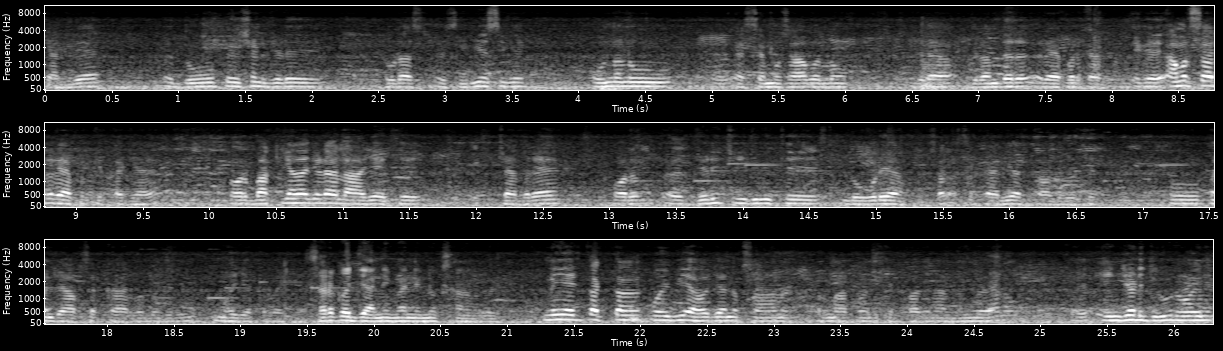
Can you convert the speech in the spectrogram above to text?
ਚੱਲ ਰਿਹਾ ਦੋ ਪੇਸ਼ੈਂਟ ਜਿਹੜੇ ਥੋੜਾ ਸੀਰੀਅਸ ਸੀਗੇ, ਉਹਨਾਂ ਨੂੰ ਐਸਐਮਓ ਸਾਹਿਬ ਵੱਲੋਂ ਜਿਹੜਾ ਜਲੰਧਰ ਰੈਫਰ ਕਰ, ਇੱਕ ਅੰਮ੍ਰਿਤਸਰ ਰੈਫਰ ਕੀਤਾ ਗਿਆ ਹੈ ਔਰ ਬਾਕੀਆਂ ਦਾ ਜਿਹੜਾ ਇਲਾਜ ਹੈ ਇੱਥੇ ਚੱਲ ਰਿਹਾ ਹੈ ਔਰ ਜਿਹੜੀ ਚੀਜ਼ ਵੀ ਇੱਥੇ ਲੋੜ ਆ ਸਰਕਾਰੀ ਹਸਪਤਾਲ ਦੇ ਵਿੱਚ ਉਹ ਪੰਜਾਬ ਸਰਕਾਰ ਵੱਲੋਂ ਜਿਹੜੀ ਮੁਹੱਈਆ ਕਰਵਾਈ ਜਾ ਸਰ ਕੋਈ ਜਾਨੀ ਮਾਨੀ ਨੁਕਸਾਨ ਹੋਵੇ ਨਹੀਂ ਅਜੇ ਤੱਕ ਤਾਂ ਕੋਈ ਵੀ ਇਹੋ ਜਿਹਾ ਨੁਕਸਾਨ ਪਰਮਾਤਮਾ ਦੀ ਕਿਰਪਾ ਦੇ ਨਾਲ ਨਹੀਂ ਹੋਇਆ। ਇੰਜਰਡ ਜ਼ਰੂਰ ਹੋਏ ਨੇ।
